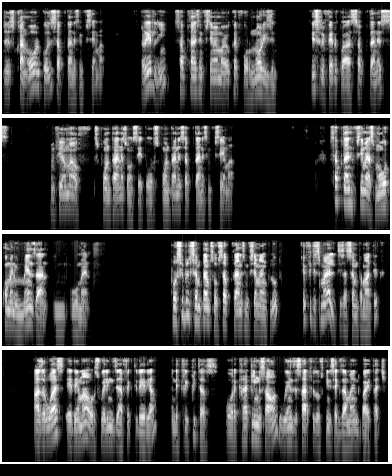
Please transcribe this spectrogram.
this can all cause subcutaneous emphysema. Rarely, subcutaneous emphysema may occur for no reason. This is referred to as subcutaneous emphysema of spontaneous onset or spontaneous subcutaneous emphysema. Subcutaneous emphysema is more common in men than in women. Possible symptoms of subcutaneous emphysema include if it is mild, it is asymptomatic. Otherwise, edema or swelling in the affected area and a crepitus or a crackling sound when the surface of skin is examined by touch.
